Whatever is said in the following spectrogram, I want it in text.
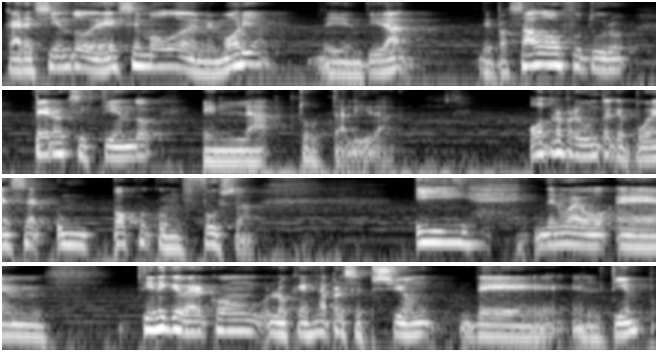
careciendo de ese modo de memoria, de identidad, de pasado o futuro, pero existiendo en la totalidad. Otra pregunta que puede ser un poco confusa. Y de nuevo, em, tiene que ver con lo que es la percepción del tiempo.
